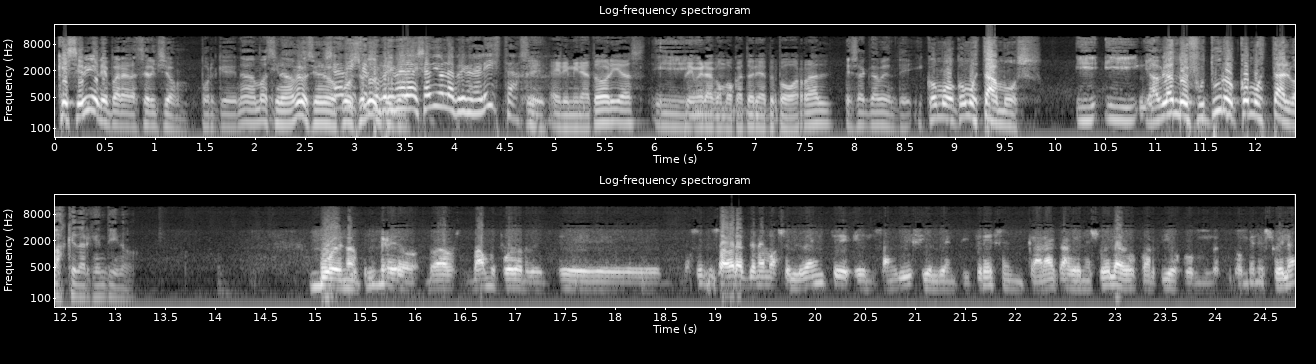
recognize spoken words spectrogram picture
qué se viene para la selección, porque nada más y nada menos los Juegos Olímpicos. ya dio la primera lista. Sí, eliminatorias, y, primera convocatoria de Pepo Borral. Exactamente. ¿Y cómo, cómo estamos? Y, y hablando de futuro, ¿cómo está el básquet argentino? Bueno, primero, vamos, por orden. Eh, nosotros ahora tenemos el 20 en San Luis y el 23 en Caracas, Venezuela, dos partidos con, con Venezuela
